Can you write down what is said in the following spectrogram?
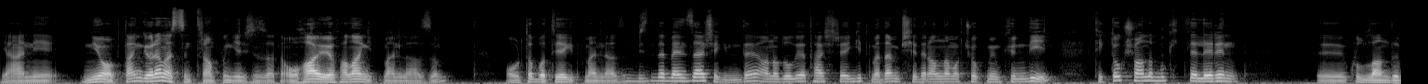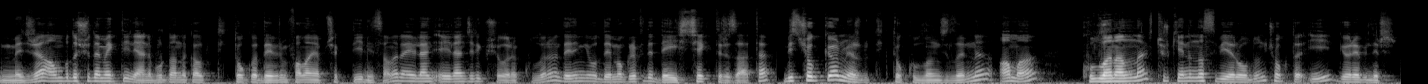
Yani New York'tan göremezsin Trump'ın gelişini zaten. Ohio'ya falan gitmen lazım. Orta Batı'ya gitmen lazım. Bizde de benzer şekilde Anadolu'ya taşraya gitmeden bir şeyler anlamak çok mümkün değil. TikTok şu anda bu kitlelerin e, kullandığı bir mecra ama bu da şu demek değil yani buradan da kalkıp TikTok'la devrim falan yapacak değil insanlar. Eğlen, eğlencelik bir şey olarak kullanıyor. Dediğim gibi o demografi de değişecektir zaten. Biz çok görmüyoruz bu TikTok kullanıcılarını ama kullananlar Türkiye'nin nasıl bir yer olduğunu çok da iyi görebilir.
